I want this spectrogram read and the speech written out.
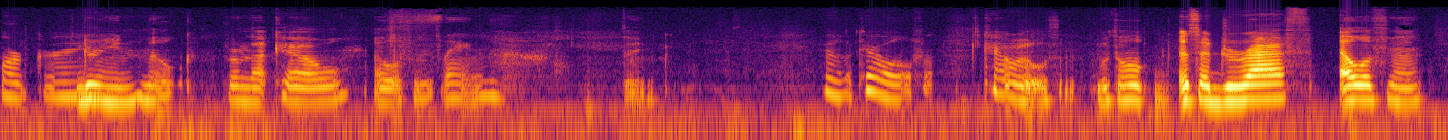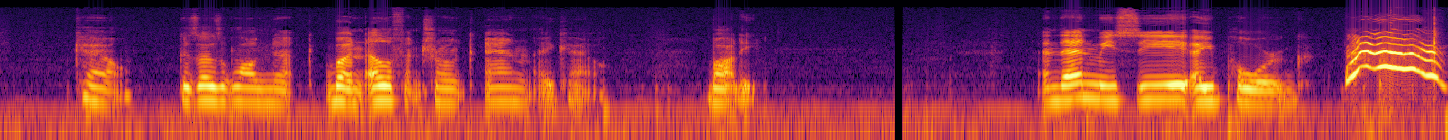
or green, Green milk from that cow elephant thing. thing. Yeah, the cow elephant. Cow elephant with all. It's a giraffe elephant cow because it has a long neck, but an elephant trunk and a cow body. And then we see a porg. Ah!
